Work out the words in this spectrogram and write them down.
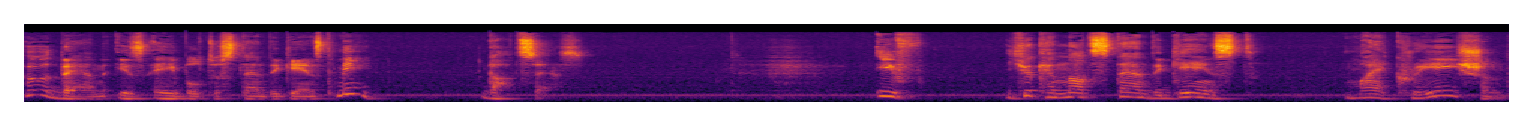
Who then is able to stand against me? God says. If you cannot stand against my creation,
